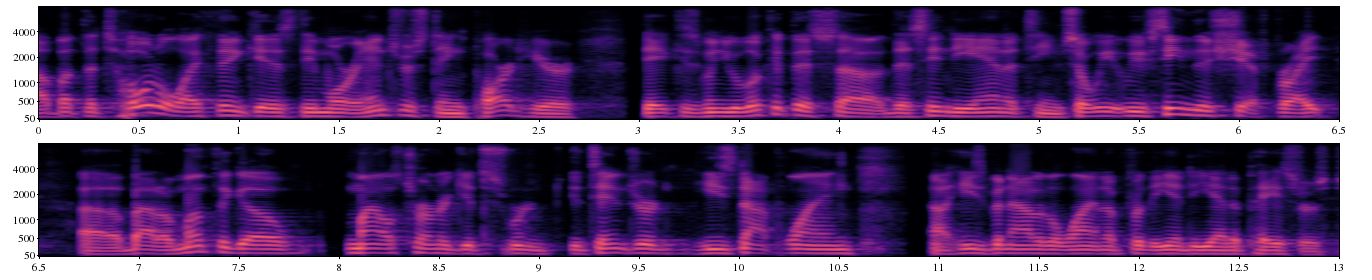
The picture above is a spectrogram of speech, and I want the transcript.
Uh, but the total, I think, is the more interesting part here, Dave, because when you look at this uh, this Indiana team, so we, we've seen this shift, right? Uh, about a month ago, Miles Turner gets gets injured, he's not playing. Uh, he's been out of the lineup for the Indiana Pacers.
